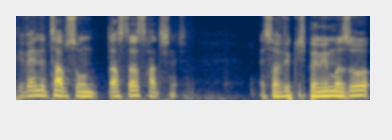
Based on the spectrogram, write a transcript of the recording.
gewendet habe, so und das, das hatte ich nicht. Es war wirklich bei mir immer so,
